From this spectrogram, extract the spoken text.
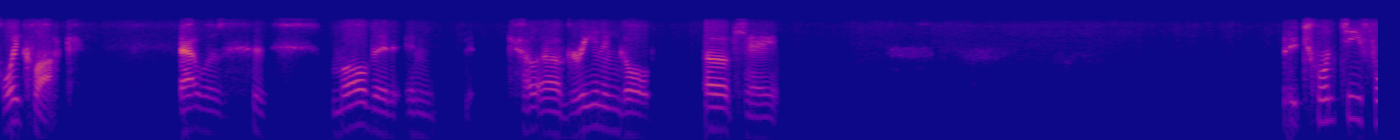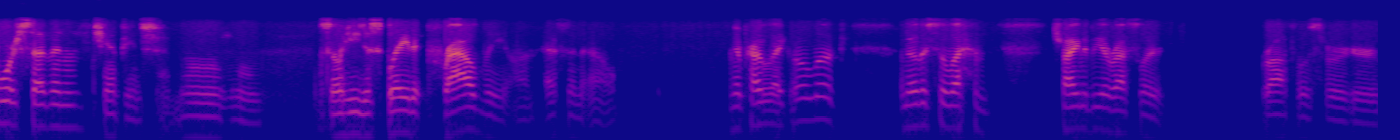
toy clock that was molded in color, uh, green and gold. Okay. A 24 7 championship. Mm-hmm. So he displayed it proudly on SNL. And they're probably like, oh, look, another celeb trying to be a wrestler. Roethlisberger.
